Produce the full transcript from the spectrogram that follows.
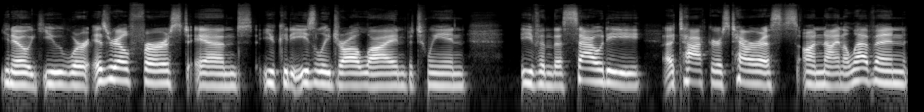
you know, you were Israel first and you could easily draw a line between even the Saudi attackers, terrorists on 9 11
